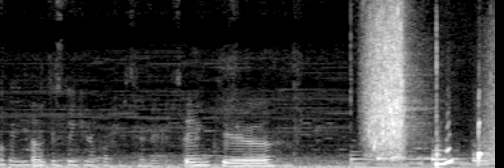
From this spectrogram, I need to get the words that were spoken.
Okay, you can just take care of your 10 minutes. Thank you.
